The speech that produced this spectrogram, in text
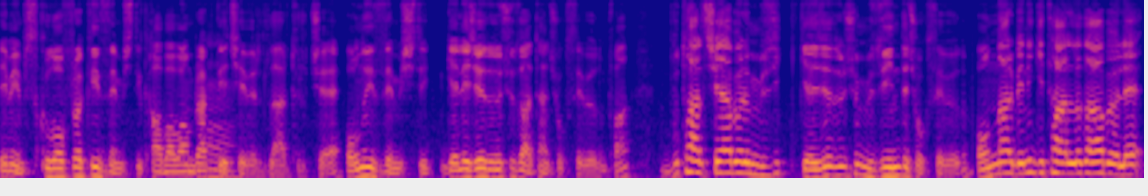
Demeyeyim School of Rock'ı izlemiştik. Hababam Rock diye çevirdiler Türkçe'ye. Onu izlemiştik. Geleceğe Dönüşü zaten çok seviyordum falan. Bu tarz şeyler böyle müzik, Geleceğe Dönüşü müziğini de çok seviyordum. Onlar beni gitarla daha böyle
